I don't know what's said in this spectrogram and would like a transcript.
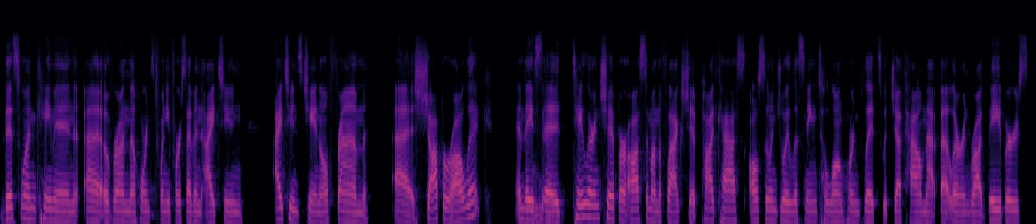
this one came in uh, over on the horns 24-7 itunes iTunes channel from uh, Shopperolic. And they Ooh. said, Taylor and Chip are awesome on the flagship podcast. Also enjoy listening to Longhorn Blitz with Jeff Howe, Matt Butler, and Rod Babers.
